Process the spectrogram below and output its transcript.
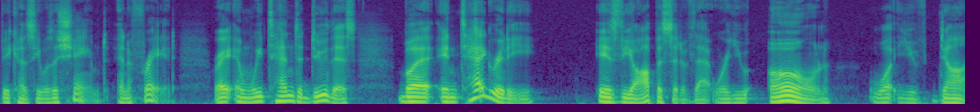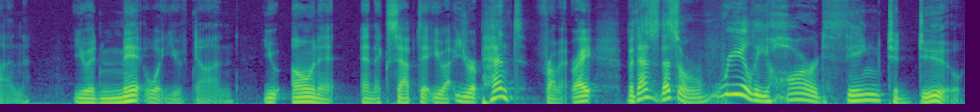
because he was ashamed and afraid. Right, and we tend to do this, but integrity is the opposite of that, where you own what you've done, you admit what you've done, you own it and accept it, you you repent from it, right? But that's that's a really hard thing to do,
